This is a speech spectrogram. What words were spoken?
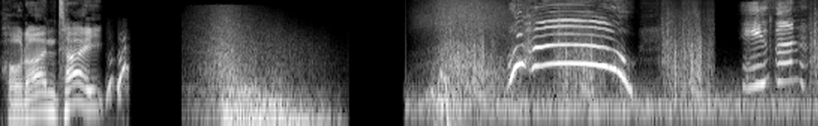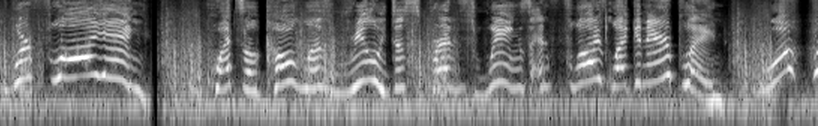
Hold on tight. Quetzalcoatlus really just spread its wings and flies like an airplane. Woohoo!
